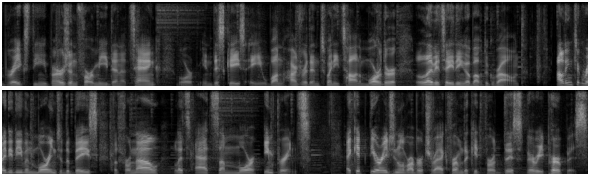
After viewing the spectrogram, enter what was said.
breaks the immersion for me than a tank, or in this case a 120 ton mortar, levitating above the ground. I'll integrate it even more into the base, but for now, let's add some more imprints. I kept the original rubber track from the kit for this very purpose.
